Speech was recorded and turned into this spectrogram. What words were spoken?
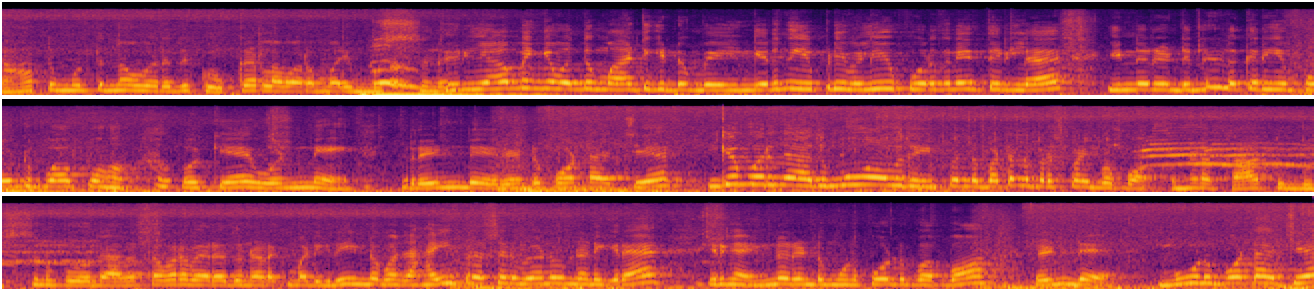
காற்று மட்டும்தான் வருது? குக்கரில் வர மாதிரி புஷ்ஷுன்னு. தெரியாமல் இங்கே வந்து மாட்டிக்கிட்டோமே. இங்கேருந்து எப்படி வெளியே போகிறதுனே தெரியல. இன்னும் ரெண்டு நிலக்கரியை போட்டு பார்ப்போம். ஓகே ஒன்று ரெண்டு ரெண்டு போட்டாச்சு. இங்கே பாருங்க அது மூவ் ஆகுது இப்போ இந்த பட்டனை ப்ரெஸ் பண்ணி பார்ப்போம். என்னடா காற்று புஷ்ஷுன்னு போகுது. அதை தவிர வேறு எதுவும் நடக்க மாட்டேங்குது. இன்னும் கொஞ்சம் ஹை ப்ரெஷர் வேணும்னு நினைக்கிறேன். இருங்க இன்னும் ரெண்டு மூணு போட்டு பார்ப்போம். ரெண்டு மூணு போட்டாச்சு.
